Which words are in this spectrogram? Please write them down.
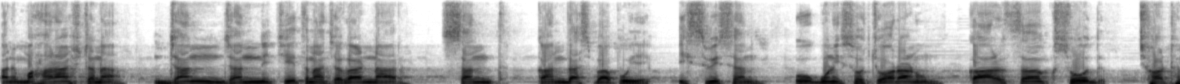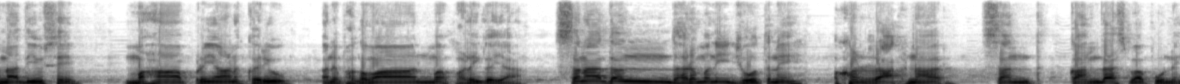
અને મહારાષ્ટ્રના જન જનની ચેતના જગાડનાર સંત કાનદાસ બાપુએ ઈસવીસન ઓગણીસો ચોરાણું કારતક સુદ છઠના દિવસે મહાપ્રયાણ કર્યું અને ભગવાનમાં ભળી ગયા. સનાતન ધર્મની જ્યોતને અખંડ રાખનાર સંત કાનદાસ બાપુને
